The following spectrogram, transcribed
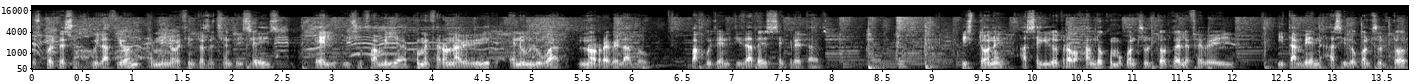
Después de su jubilación, en 1986, él y su familia comenzaron a vivir en un lugar no revelado, bajo identidades secretas. Pistone ha seguido trabajando como consultor del FBI y también ha sido consultor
